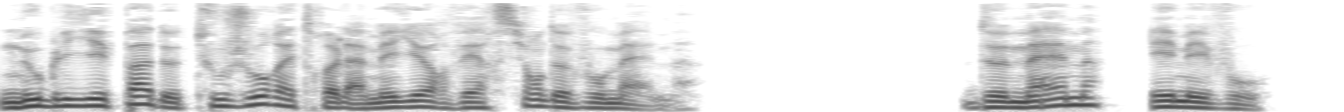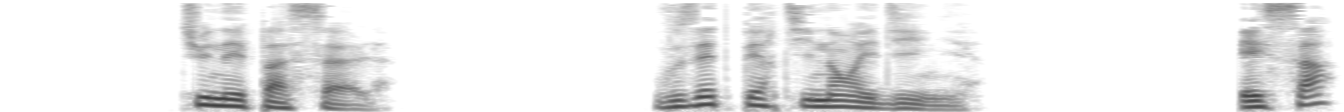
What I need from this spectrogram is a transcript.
N'oubliez pas de toujours être la meilleure version de vous-même. De même, aimez-vous. Tu n'es pas seul. Vous êtes pertinent et digne. Et ça,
